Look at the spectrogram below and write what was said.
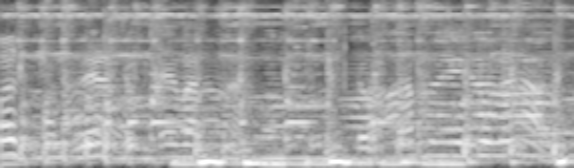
बस मेरे चमड़े बना तो सब फ़ोटो लेना।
